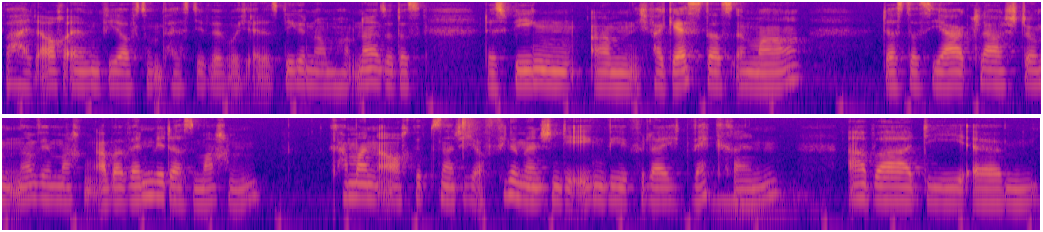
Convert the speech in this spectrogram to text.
war halt auch irgendwie auf so einem Festival, wo ich LSD genommen habe. Ne? Also das, deswegen, ähm, ich vergesse das immer dass das ja klar stimmt, ne, wir machen, aber wenn wir das machen, kann man auch, gibt es natürlich auch viele Menschen, die irgendwie vielleicht wegrennen, aber die, ähm,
